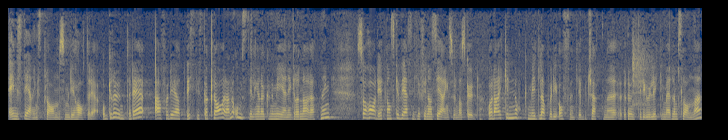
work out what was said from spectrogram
investeringsplanen som de har til det. Og Grunnen til det er fordi at hvis de skal klare denne omstillingen av økonomien i grønnere retning, så har de et ganske vesentlig finansieringsunderskudd. Og det er ikke nok midler på de offentlige budsjettene rundt i de ulike medlemslandene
